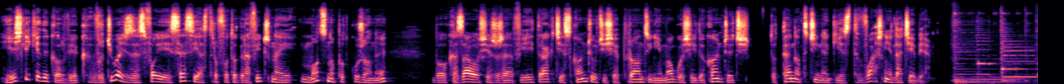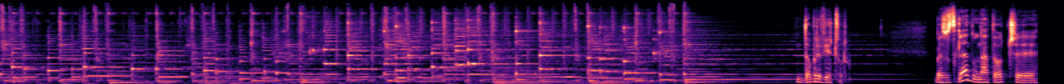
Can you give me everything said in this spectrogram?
Jeśli kiedykolwiek wróciłeś ze swojej sesji astrofotograficznej mocno podkurzony, bo okazało się, że w jej trakcie skończył ci się prąd i nie mogłeś jej dokończyć, to ten odcinek jest właśnie dla ciebie. Dobry wieczór. Bez względu na to, czy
